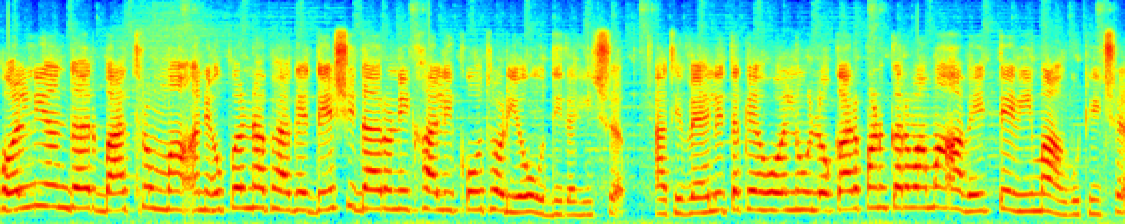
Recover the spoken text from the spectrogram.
હોલની અંદર, બાથરૂમમાં અને ઉપરના ભાગે દેશી દારૂની ખાલી કોથળીઓ ઉદી રહી છે. આથી વહેલી તકે હોલનું લોકાર્પણ કરવામાં આવે તેવી માંગ ઉઠી છે.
